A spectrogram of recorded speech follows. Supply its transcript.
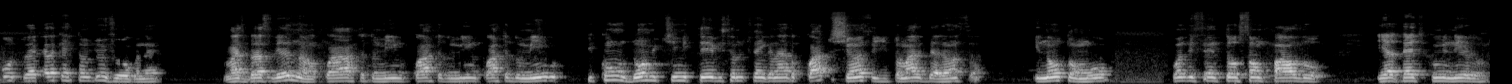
puto, é aquela questão de um jogo, né? Mas brasileiro não, quarta, domingo, quarta, domingo, quarta, domingo. E com o Dome, o time teve, se eu não estiver enganado, quatro chances de tomar liderança e não tomou. Quando enfrentou São Paulo e Atlético Mineiro,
